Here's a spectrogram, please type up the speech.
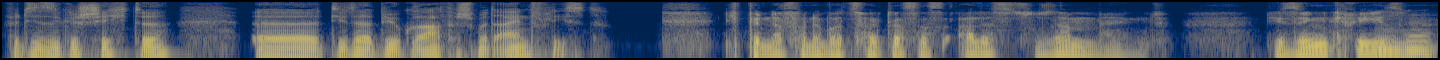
für diese Geschichte, äh, die da biografisch mit einfließt. Ich bin davon überzeugt, dass das alles zusammenhängt. Die Sinnkrise, mhm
